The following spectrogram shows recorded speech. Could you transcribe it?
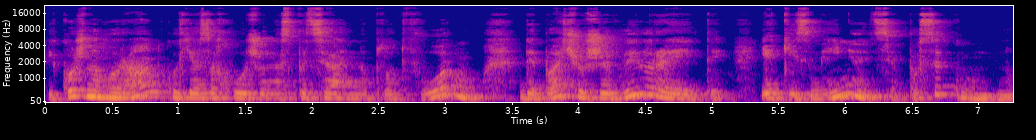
І кожного ранку я заходжу на спеціальну платформу, де бачу живі рейти, які змінюються посекундно.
